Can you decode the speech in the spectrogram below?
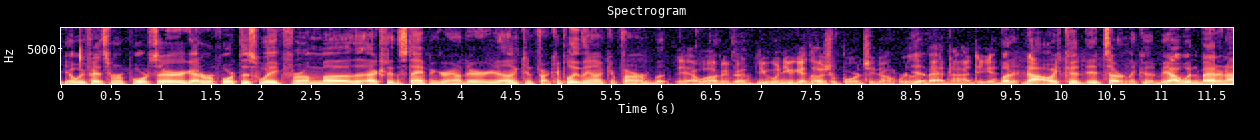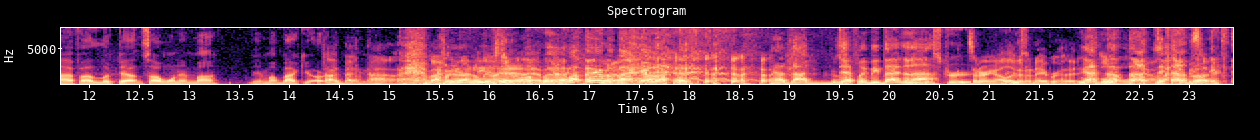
yeah, we've had some reports there. Got a report this week from uh, the, actually the Stamping Ground area, unconfirmed, completely unconfirmed, but Yeah, well, I mean, But, uh, you, when you get those reports, you don't really Yeah. bat an idea. but it, no, it could, it certainly could be. I wouldn't bat an eye if I looked out and saw one in my in my backyard. I bet not. I mean, I don't think Yeah, but I got a bear in my backyard. I'd, I'd definitely be batting an eye. That's true. considering I live in a neighborhood Yeah, Louisville now, yeah, I was I'd be like-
